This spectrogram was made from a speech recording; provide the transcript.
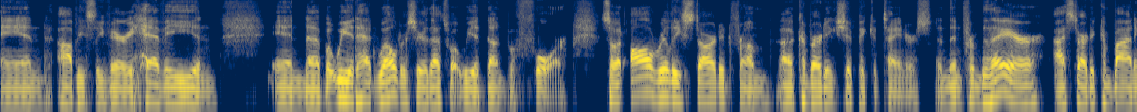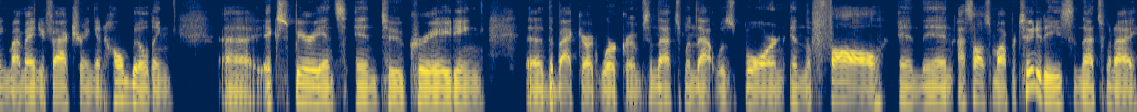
and obviously very heavy and and uh, but we had had welders here that's what we had done before so it all really started from uh, converting shipping containers and then from there i started combining my manufacturing and home building uh, experience into creating uh, the backyard workrooms. And that's when that was born in the fall. And then I saw some opportunities, and that's when I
